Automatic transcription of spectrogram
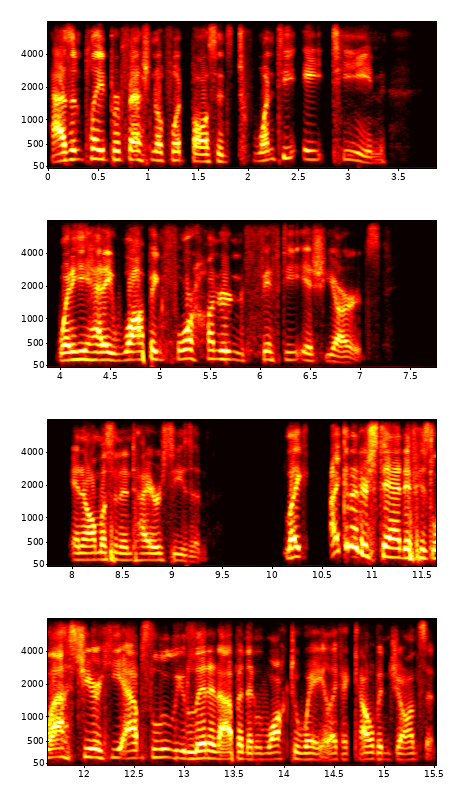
Hasn't played professional football since 2018, when he had a whopping 450-ish yards in almost an entire season. Like I can understand if his last year he absolutely lit it up and then walked away like a Calvin Johnson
